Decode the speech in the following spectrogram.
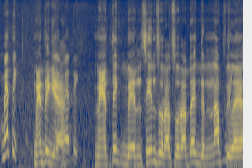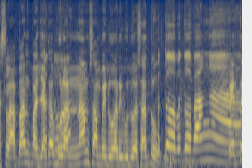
Matic. Matic ya? Iya, Matic. Matic bensin surat-suratnya genap wilayah selatan pajaknya Betul. bulan 6 sampai 2021. Betul, betul banget. PT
